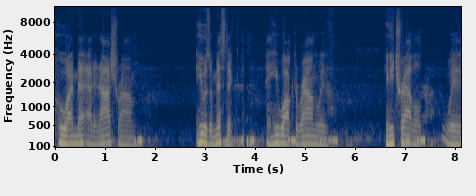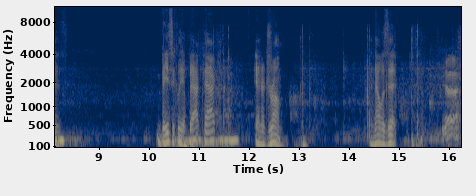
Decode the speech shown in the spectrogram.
who I met at an ashram, he was a mystic, and he walked around with, you know, he traveled with basically a backpack and a drum, and that was it. Yeah.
